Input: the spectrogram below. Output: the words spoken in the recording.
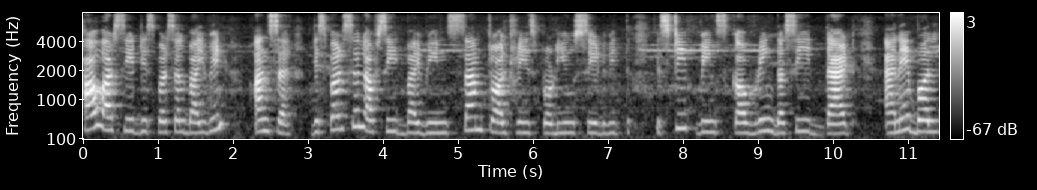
how are seed dispersal by wind? Answer. Dispersal of seed by wind. Some tall trees produce seed with stiff wings covering the seed that enable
